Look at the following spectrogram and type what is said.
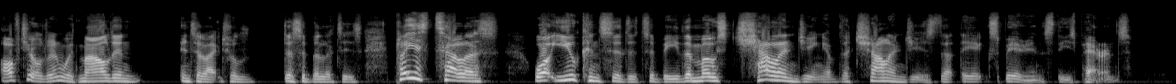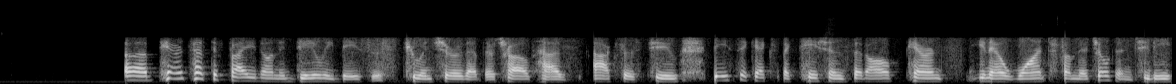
of children with mild in- intellectual disabilities, please tell us what you consider to be the most challenging of the challenges that they experience, these parents? Uh, parents have to fight on a daily basis to ensure that their child has access to basic expectations that all parents, you know, want from their children to be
